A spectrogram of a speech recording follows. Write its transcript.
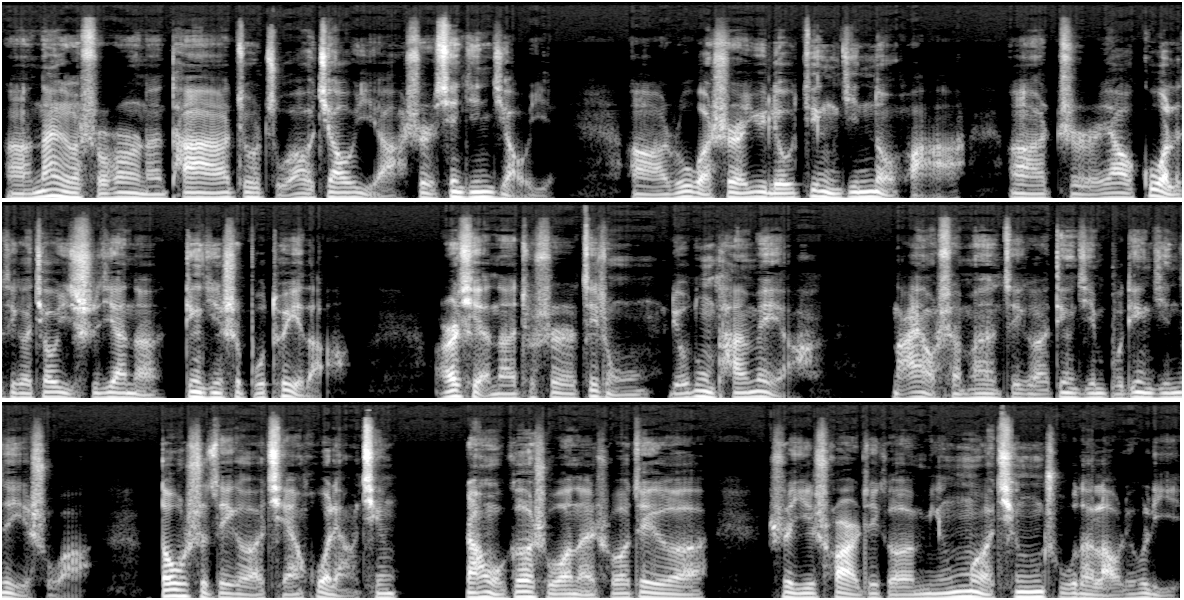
啊，那个时候呢，他就主要交易啊是现金交易。啊，如果是预留定金的话啊，只要过了这个交易时间呢，定金是不退的。而且呢，就是这种流动摊位啊，哪有什么这个定金不定金这一说啊，都是这个钱货两清。然后我哥说呢，说这个是一串这个明末清初的老琉璃，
